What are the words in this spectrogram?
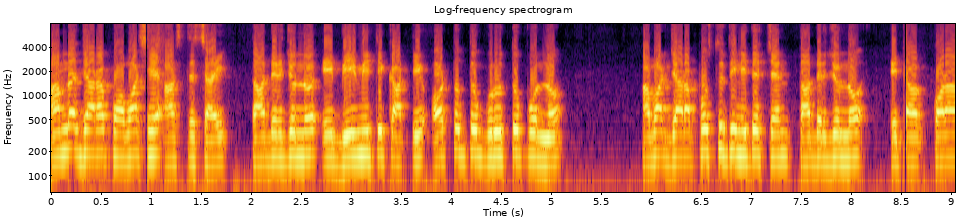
আমরা যারা প্রবাসে আসতে চাই, তাদের জন্য এই বিএমইটি কার্ডটি অত্যন্ত গুরুত্বপূর্ণ। আবার যারা প্রস্তুতি নিতে চান, তাদের জন্য এটা করা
